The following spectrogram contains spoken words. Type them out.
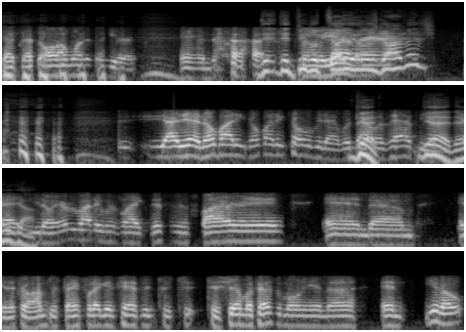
That's that's all I wanted to hear. And uh, did, did, people so, tell yeah, you man. it was garbage? yeah, yeah. Nobody, nobody told me that, which Good. I was happy. Yeah, there that, you go. You know, everybody was like, "This is inspiring," and um, and so I'm just thankful I get a chance to to, to share my testimony and uh, and you know,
